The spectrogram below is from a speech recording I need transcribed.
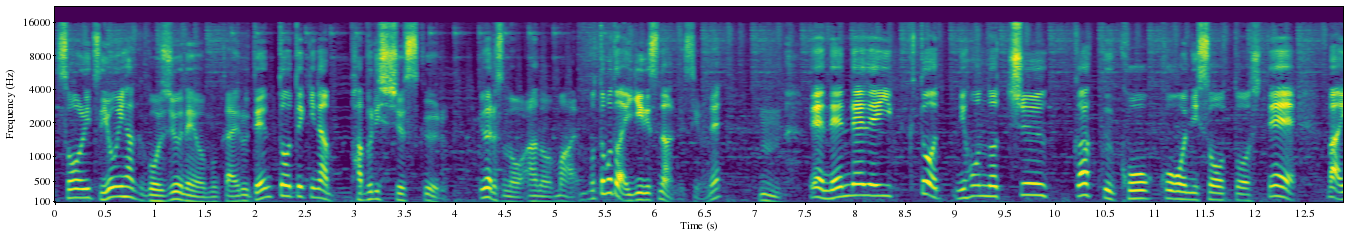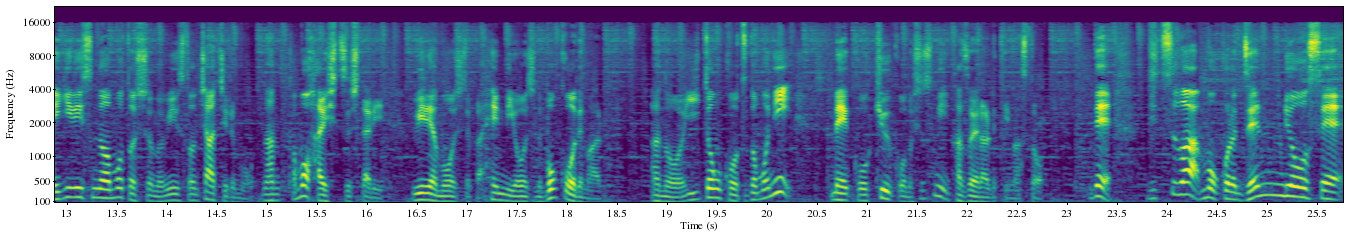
創立450年を迎える伝統的なパブリッシュスクール。いわゆるその、あの、まあ、もともとはイギリスなんですよね。うん。で、年齢でいくと、日本の中学、高校に相当して、まあ、イギリスの元首相のウィンストン・チャーチルもなんかも輩出したり、ウィリアム王子とかヘンリー王子の母校でもある、あの、イートン校とともに、名校9校の一つに数えられていますと。で、実はもうこれ全寮制、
